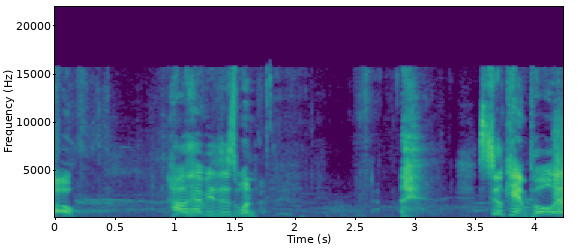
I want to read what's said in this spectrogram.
Oh, how heavy is this one? Still can't pull it.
